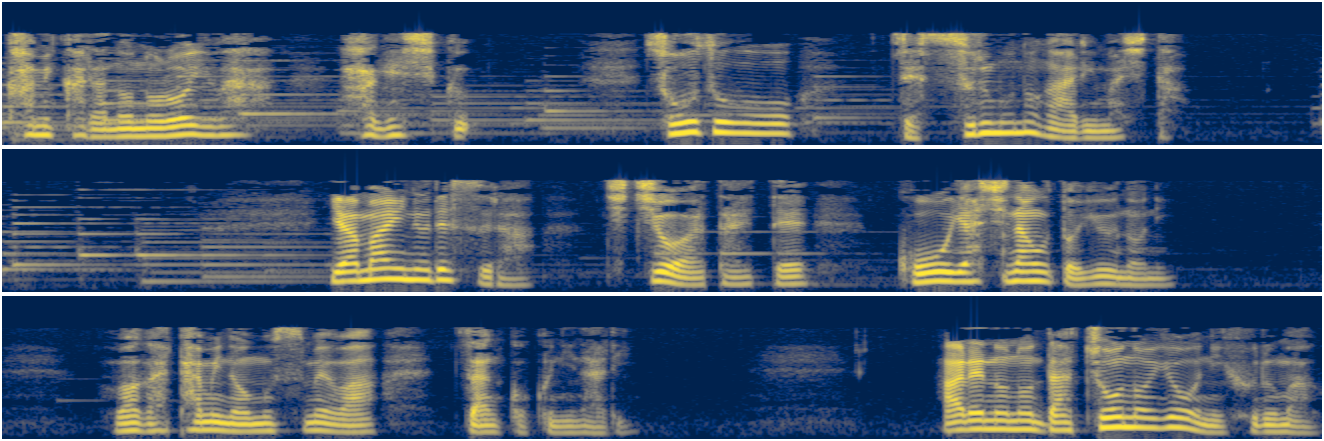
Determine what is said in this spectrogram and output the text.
神からの呪いは激しく、想像を絶するものがありました。山犬ですら父を与えて子を養うというのに、我が民の娘は残酷になり、荒れ野のダチョウのように振る舞う。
